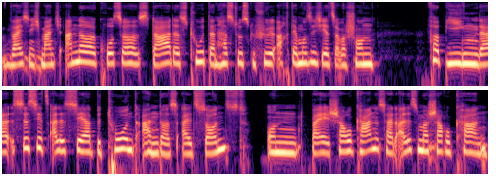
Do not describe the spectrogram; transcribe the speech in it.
weiß nicht, manch anderer großer Star das tut, dann hast du das Gefühl, ach, der muss sich jetzt aber schon verbiegen. Da ist es jetzt alles sehr betont anders als sonst. Und bei Khan ist halt alles immer Khan.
